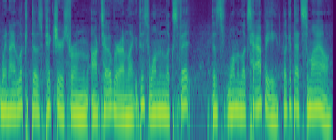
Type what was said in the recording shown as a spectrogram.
when I look at those pictures from October, I'm like, this woman looks fit. This woman looks happy. Look at that smile.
